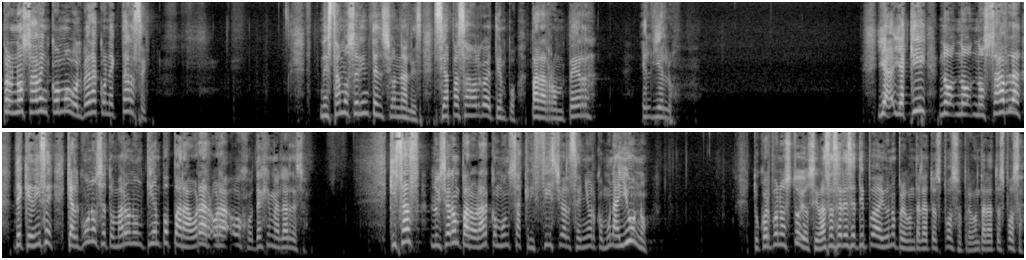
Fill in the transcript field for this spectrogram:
pero no saben cómo volver a conectarse. Necesitamos ser intencionales, si ha pasado algo de tiempo, para romper el hielo. Y, aquí no, nos habla de que dice que algunos se tomaron un tiempo para orar. Ahora, ojo, déjenme hablar de eso. Quizás lo hicieron para orar como un sacrificio al Señor, como un ayuno. Tu cuerpo no es tuyo. Si vas a hacer ese tipo de ayuno, pregúntale a tu esposo, pregúntale a tu esposa.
